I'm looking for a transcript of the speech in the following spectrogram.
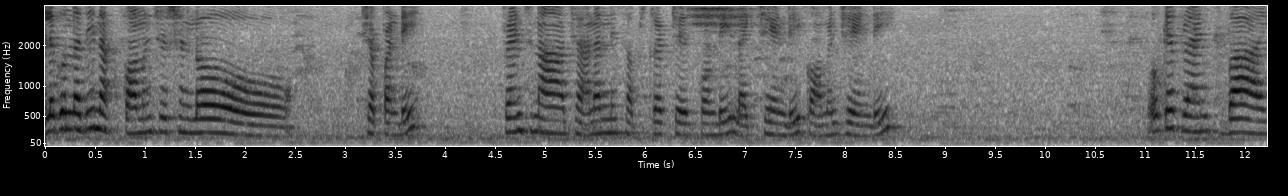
ఎలాగున్నది నాకు కామెంట్ సెక్షన్లో చెప్పండి. ఫ్రెండ్స్ నా ఛానల్ని సబ్స్క్రైబ్ చేసుకోండి లైక్ చేయండి కామెంట్ చేయండి. Okay friends bye.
